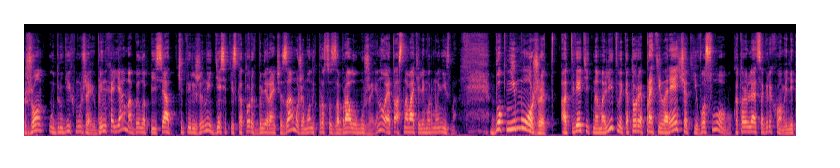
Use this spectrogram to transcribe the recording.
жен у других мужей. У Бринхаяма было 54 жены, 10 из которых были раньше замужем, он их просто забрал у мужей. Ну, это основатели мормонизма. Бог не может ответить на молитвы, которые противоречат Его Слову, которые являются грехом. Или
